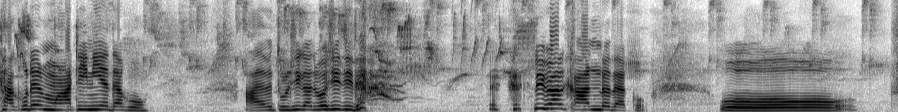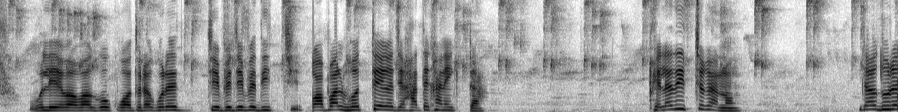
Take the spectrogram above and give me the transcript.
ঠাকুরের মাটি নিয়ে দেখো। আর আমি তুলসী গাছ বসিয়েছি দেখো। লিভার কাণ্ড দেখো। ও বলি বাবা গো কতটা করে চেপে চেপে দিচ্ছে। কপাল ভর্তি হয়ে গেছে হাতে খানিকটা। ফেলে দিচ্ছ কেন? যাও দূরে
